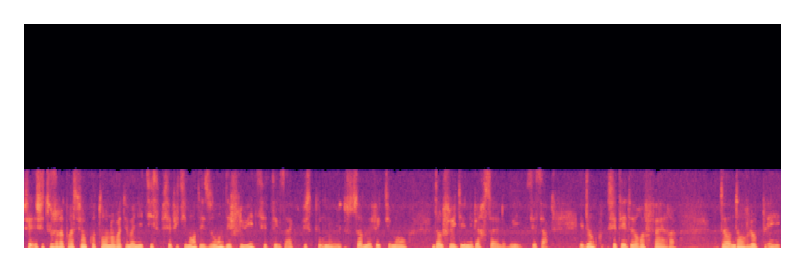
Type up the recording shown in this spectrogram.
j'ai toujours l'impression quand on envoie du magnétisme, c'est effectivement des ondes, des fluides, c'est exact, puisque nous sommes effectivement dans le fluide universel. Oui, c'est ça. Et donc, c'était de refaire, d'envelopper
